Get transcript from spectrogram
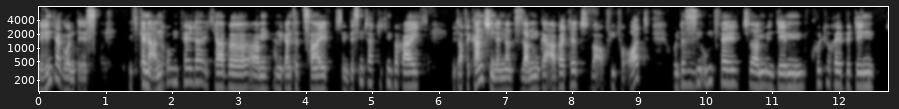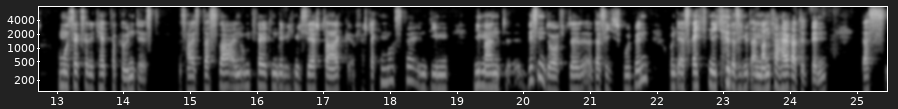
Der Hintergrund ist, ich kenne andere Umfelder. Ich habe ähm, eine ganze Zeit im wissenschaftlichen Bereich mit afrikanischen Ländern zusammengearbeitet, war auch viel vor Ort. Und das ist ein Umfeld, ähm, in dem kulturell bedingt Homosexualität verpönt ist. Das heißt, das war ein Umfeld, in dem ich mich sehr stark äh, verstecken musste, in dem niemand wissen durfte, dass ich schwul bin und erst recht nicht, dass ich mit einem Mann verheiratet bin. Das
